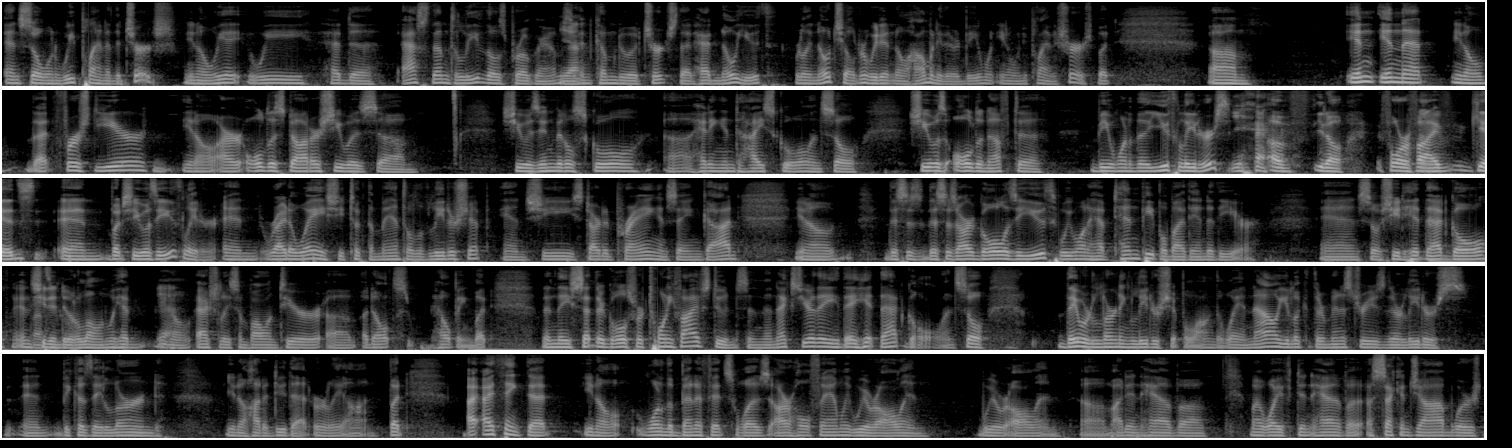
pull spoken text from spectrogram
And so when we planted the church, you know, we we had to ask them to leave those programs Yeah. and come to a church that had no youth, really no children. We didn't know how many there would be when you know when you plant a church, but um, in in that you know that first year, you know, our oldest daughter, she was um, she was in middle school, uh, heading into high school, and so she was old enough to be one of the youth leaders Yeah. of you know four or five kids. And but she was a youth leader. And right away she took the mantle of leadership and she started praying and saying god you know this is this is our goal as a youth. We want to have 10 people by the end of the year and so she'd hit that goal and she didn't do it alone. We had Yeah. you know actually some volunteer uh, adults helping but then they set their goals for 25 students and the next year they they hit that goal. And so they were learning leadership along the way. And now you look at their ministries they're leaders and because they learned you know how to do that early on. But i, I think that you know one of the benefits was our whole family we were all in. We were all in um, i didn't have uh, my wife didn't have a, a second job where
